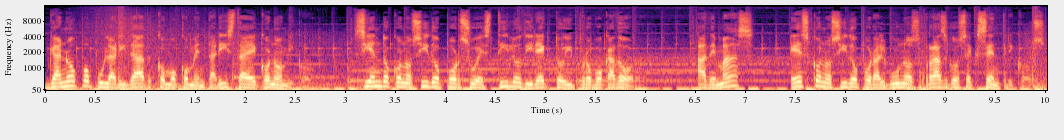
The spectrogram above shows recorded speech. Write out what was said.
ganó popularidad como comentarista económico, siendo conocido por su estilo directo y provocador. Además, es conocido por algunos rasgos excéntricos,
